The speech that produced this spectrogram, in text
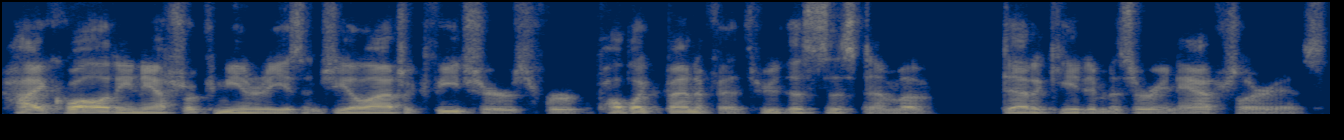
high quality natural communities and geologic features for public benefit through this system of dedicated Missouri natural areas.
